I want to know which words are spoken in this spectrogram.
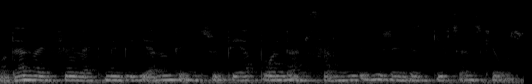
or that's why you feel like maybe you're not going to be abundant from you using these gifts and skills.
